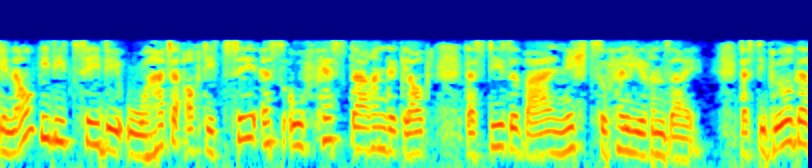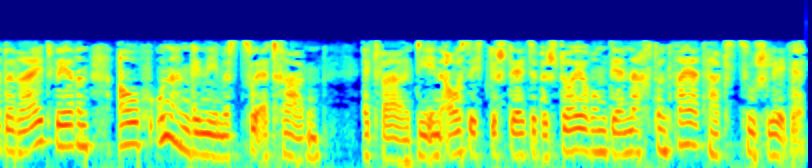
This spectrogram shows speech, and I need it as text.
Genau wie die CDU hatte auch die CSU fest daran geglaubt, dass diese Wahl nicht zu verlieren sei, dass die Bürger bereit wären, auch Unangenehmes zu ertragen, etwa die in Aussicht gestellte Besteuerung der Nacht- und Feiertagszuschläge.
